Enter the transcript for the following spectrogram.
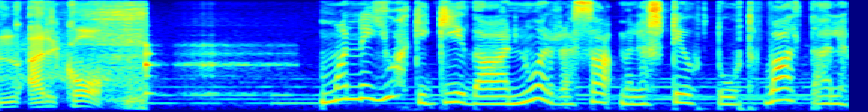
NRK. Man juhkikiida nuorra saamelaista tiuttuut valtaille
